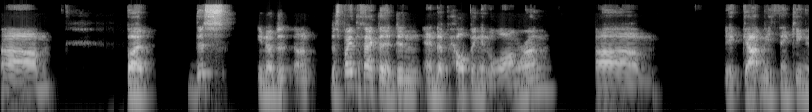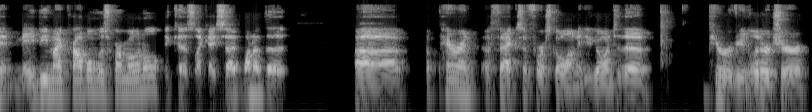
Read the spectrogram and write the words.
Um, but this, you know, d- despite the fact that it didn't end up helping in the long run, um, it got me thinking that maybe my problem was hormonal because, like I said, one of the uh, apparent effects of forskolin, if you go into the peer-reviewed literature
